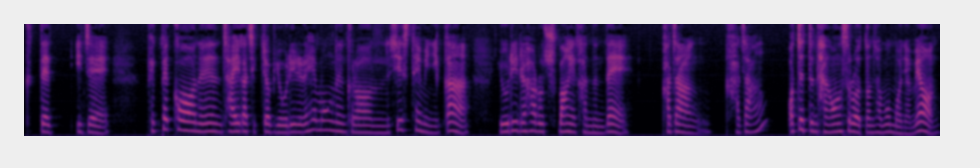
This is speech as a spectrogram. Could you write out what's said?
그때 이제 백패커는 자기가 직접 요리를 해먹는 그런 시스템이니까 요리를 하러 주방에 갔는데 가장 가장 어쨌든 당황스러웠던 점은 뭐냐면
